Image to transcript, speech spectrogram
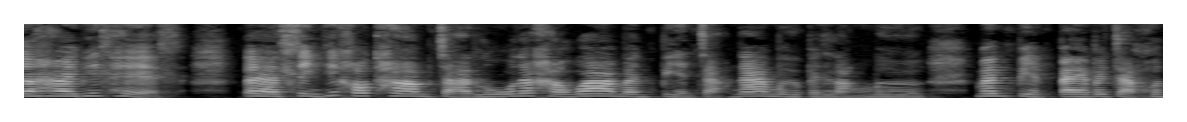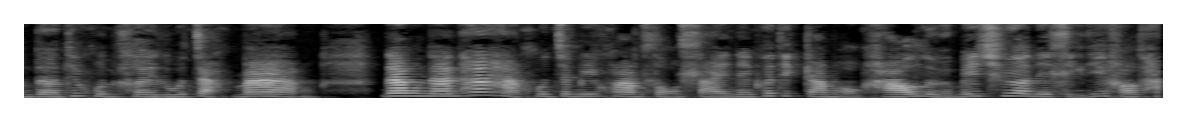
The High Priestess แต่สิ่งที่เขาทำจะรู้นะคะว่ามันเปลี่ยนจากหน้ามือเป็นหลังมือ มันเปลี่ยนแปลงไปจากคนเดิมที่คุณเคยรู้จักมาก ดังนั้นถ้าหากคุณจะมีความสงสัยในพฤติกรรมของเขาหรือไม่เชื่อในสิ่งที่เขาท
